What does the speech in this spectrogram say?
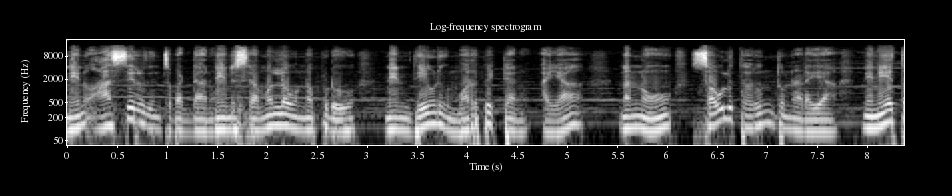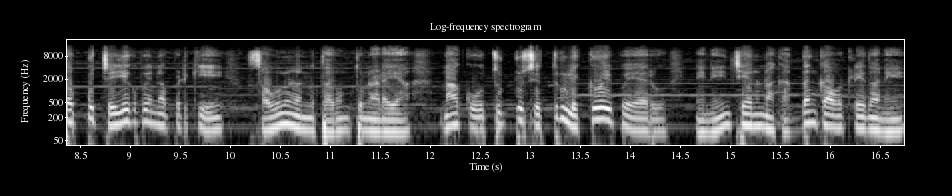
నేను ఆశీర్వదించబడ్డాను నేను శ్రమంలో ఉన్నప్పుడు నేను దేవునికి మొరపెట్టాను. అయ్యా నన్ను సౌలు తరుముతున్నాడయ్యా. నేనే తప్పు చేయకపోయినప్పటికీ సౌలు నన్ను తరుముతున్నాడయ్యా. నాకు చుట్టూ శత్రువులు ఎక్కువైపోయారు. నేనేం చేయాలో నాకు అర్థం కావట్లేదు అని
